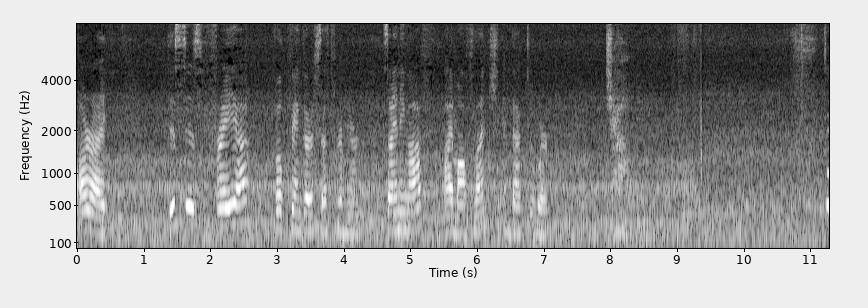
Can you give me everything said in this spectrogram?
All right, this is Freya Folkfinger Sethramir signing off. I'm off lunch and back to work. Ciao. Good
